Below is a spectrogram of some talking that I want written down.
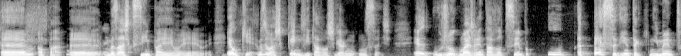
Ahm, opa, credo. mas acho que sim, pá, é, é, é o que é. Mas eu acho que é inevitável chegar um, um 6. É o jogo mais rentável de sempre, o- a peça de entretenimento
